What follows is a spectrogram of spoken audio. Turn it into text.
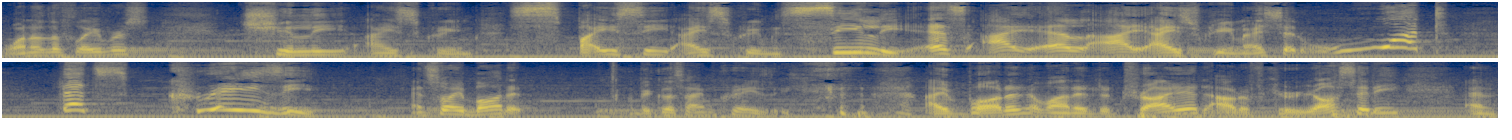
one of the flavors? Chili ice cream, spicy ice cream, Sili, S I L I ice cream. I said, what? That's crazy. And so I bought it because I'm crazy. I bought it, I wanted to try it out of curiosity, and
